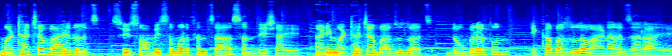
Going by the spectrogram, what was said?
मठाच्या बाहेरच श्री स्वामी समर्थांचा संदेश आहे आणि मठाच्या बाजूलाच डोंगरातून एका बाजूला वाहणारा झरा आहे.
